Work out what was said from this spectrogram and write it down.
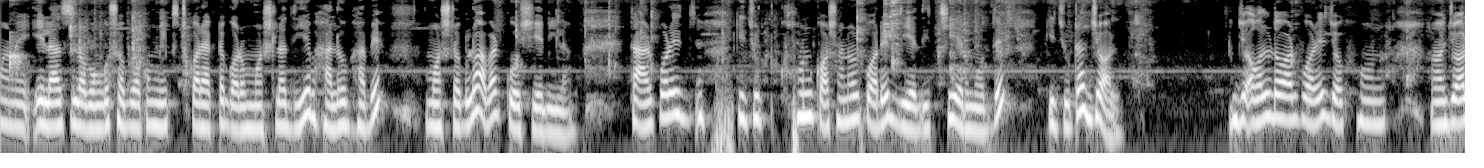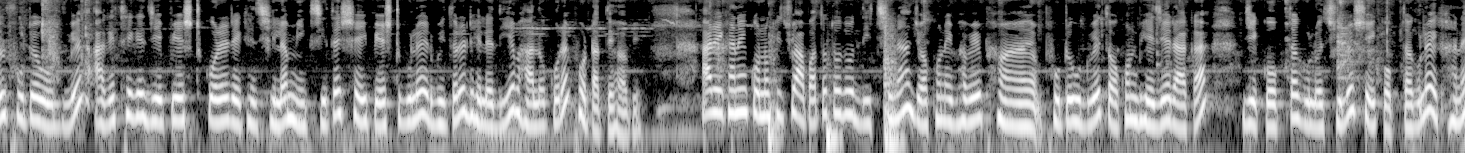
মানে এলাচ, লবঙ্গ সব রকম মিক্সড করা একটা গরম মশলা দিয়ে ভালোভাবে মশলাগুলো আবার কষিয়ে নিলাম। তারপরে কিছুক্ষণ কষানোর পরে দিয়ে দিচ্ছি এর মধ্যে কিছুটা জল। জল দেওয়ার পরে যখন জল ফুটে উঠবে, আগে থেকে যে পেস্ট করে রেখেছিলাম মিক্সিতে, সেই পেস্টগুলো এর ভিতরে ঢেলে দিয়ে ভালো করে ফোটাতে হবে। আর এখানে কোনো কিছু আপাতত তো দিচ্ছি না। যখন এভাবে ফুটে উঠবে, তখন ভেজে রাখা যে কোপ্তাগুলো ছিল, সেই কোপ্তাগুলো এখানে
